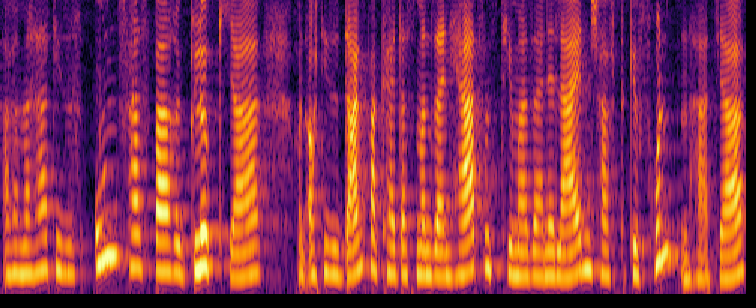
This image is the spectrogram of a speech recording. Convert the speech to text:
aber man hat dieses unfassbare Glück, ja. Und auch diese Dankbarkeit, dass man sein Herzensthema, seine Leidenschaft gefunden hat, ja.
